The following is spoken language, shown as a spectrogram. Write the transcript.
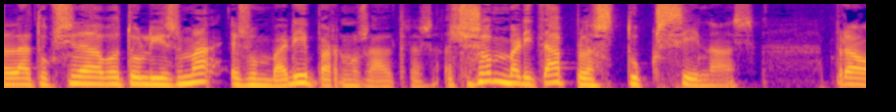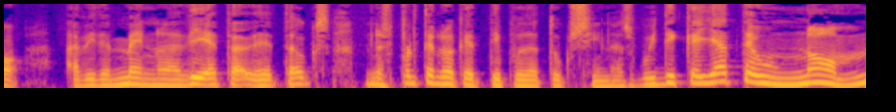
La toxina de botulisme és un verí per nosaltres. Això són veritables toxines però, evidentment, una dieta detox no és per treure aquest tipus de toxines. Vull dir que ja té un nom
